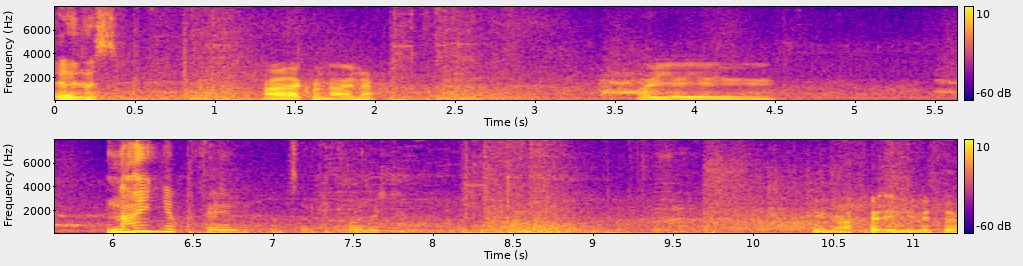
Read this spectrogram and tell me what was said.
Schönes. Ah, da kommt einer. Uiuiui. Nein, ja, Befehl. Vorsicht. Gehen wir mal fett in die Mitte.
